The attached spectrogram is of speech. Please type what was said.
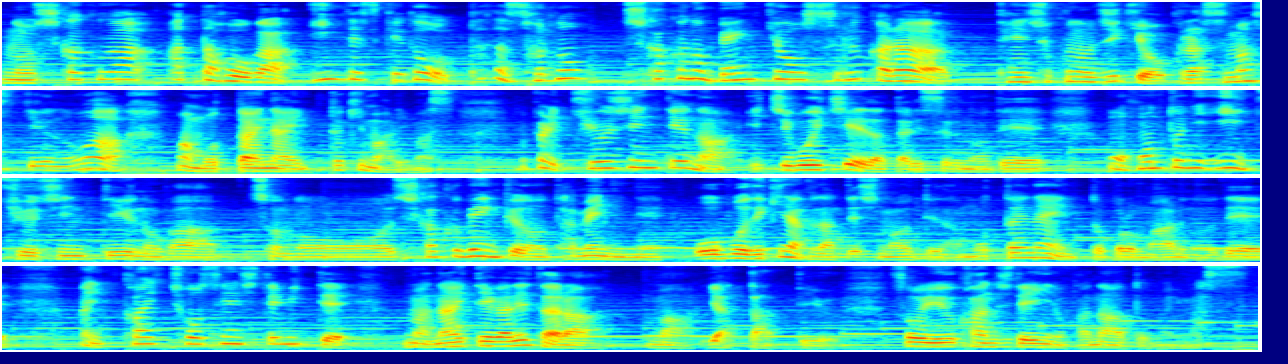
あの資格があった方がいいんですけどただその資格の勉強をするから転職の時期を遅らせますっていうのは、まあ、もったいない時もあります。やっぱり求人っていうのは一期一会だったりするのでもう本当にいい求人っていうのがその資格勉強のためにね応募できなくなってしまうっていうのはもったいないところもあるので、まあ、一回挑戦してみて、まあ、内定が出たら、まあ、やったっていうそういう感じでいいのかなと思います。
